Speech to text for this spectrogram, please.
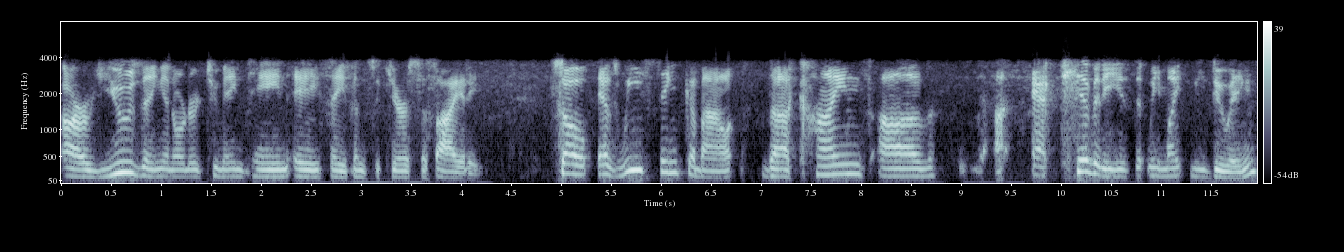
are using in order to maintain a safe and secure society. So as we think about the kinds of uh, activities that we might be doing,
